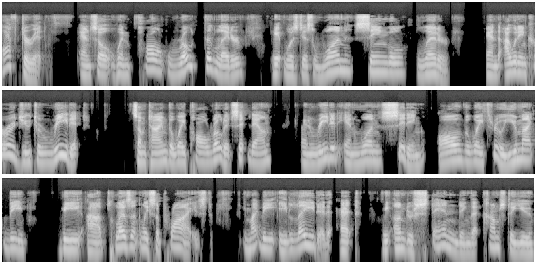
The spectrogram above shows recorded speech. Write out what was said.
after it and so when paul wrote the letter it was just one single letter. And I would encourage you to read it sometime the way Paul wrote it. Sit down and read it in one sitting all the way through. You might be be uh, pleasantly surprised. You might be elated at the understanding that comes to you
